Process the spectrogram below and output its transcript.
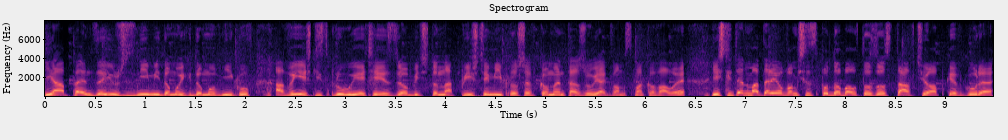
Ja pędzę już z nimi do moich domowników, a wy jeśli spróbujecie je zrobić, to napiszcie mi proszę w komentarzu, jak wam smakowały. Jeśli ten materiał wam się spodobał, to zostawcie łapkę w górę,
